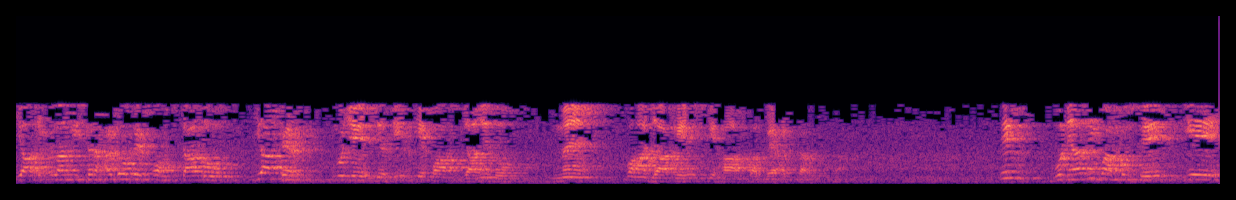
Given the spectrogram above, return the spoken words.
یا اسلامی سرحدوں پہ پہنچا دو یا پھر مجھے یزید کے پاس جانے دو، میں وہاں جا کے اس کے ہاتھ پر بحث کر دوں گا۔ ان بنیادی باتوں سے یہ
